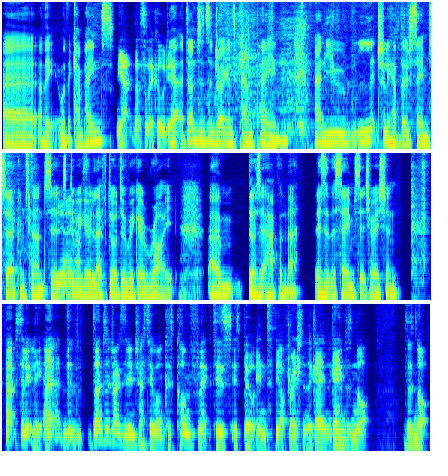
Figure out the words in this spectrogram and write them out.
Uh, are they what the campaigns? Yeah, that's what they're called. Yeah. yeah, a Dungeons and Dragons campaign, and you literally have those same circumstances. Yeah, do we absolutely. go left or do we go right? Um, does it happen there? Is it the same situation? Absolutely. Uh, Dungeons and Dragons is an interesting one because conflict is is built into the operation of the game. The game does not does not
